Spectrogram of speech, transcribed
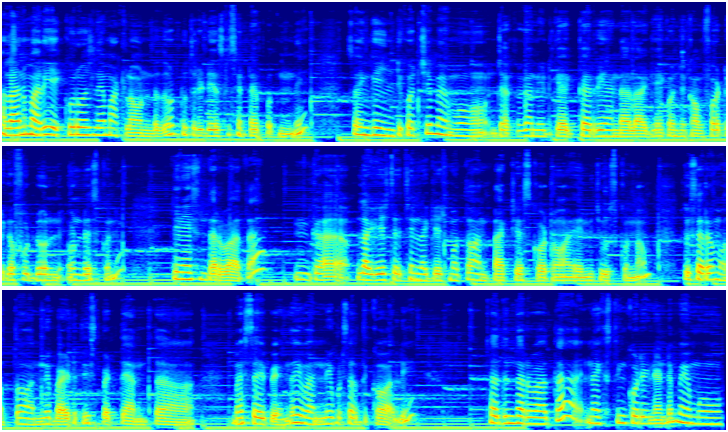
అలానే మరీ ఎక్కువ రోజులేమో అట్లా ఉండదు. టూ త్రీ డేస్లో సెట్ అయిపోతుంది. సో ఇంకా ఇంటికి వచ్చి మేము చక్కగా నీట్గా ఎగ్ కర్రీ అండ్ అలాగే కొంచెం కంఫర్ట్గా ఫుడ్ వం- వండేసుకొని తినేసిన తర్వాత ఇంకా లగేజ్ తెచ్చిన లగేజ్ మొత్తం అన్ప్యాక్ చేసుకోవటం అవన్నీ చూసుకున్నాం. చూసారా మొత్తం అన్నీ బయట తీసి పెడితే అంత మెస్ అయిపోయిందో? ఇవన్నీ ఇప్పుడు సర్దుకోవాలి. సర్దిన తర్వాత నెక్స్ట్ ఇంకోటి ఏంటంటే మేము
